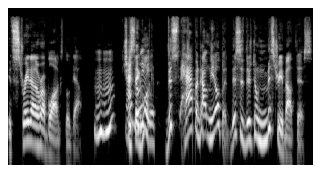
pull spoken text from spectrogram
it's straight out of our blogs, little gal. Mm-hmm. She's I saying, look, you. this happened out in the open. This is there's no mystery about this.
